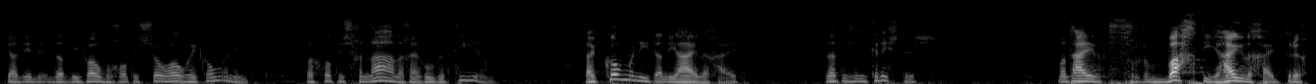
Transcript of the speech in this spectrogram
Ja, die, dat niveau van God is zo hoog, ik kom er niet. Maar God is genadig en goede tieren. Wij komen niet aan die heiligheid. Dat is in Christus. Want hij verwacht die heiligheid terug.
